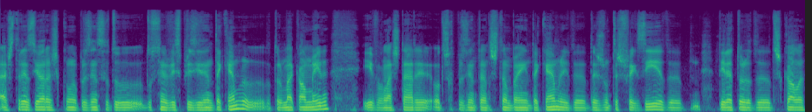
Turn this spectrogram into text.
às 13 horas com a presença do, do Sr. Vice-Presidente da Câmara, o Dr. Marco Almeida, e vão lá estar outros representantes também da Câmara e de- das juntas de freguesia, de, diretor de, de escola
